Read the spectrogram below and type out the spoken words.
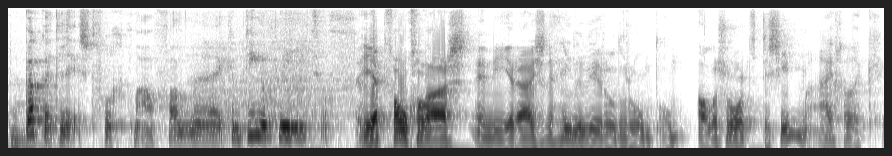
zo'n bucketlist, vroeg ik me af. Van, eh, ik heb die nog niet. Of... Je hebt vogelaars en die reizen de hele wereld rond om alle soorten te zien. Maar eigenlijk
